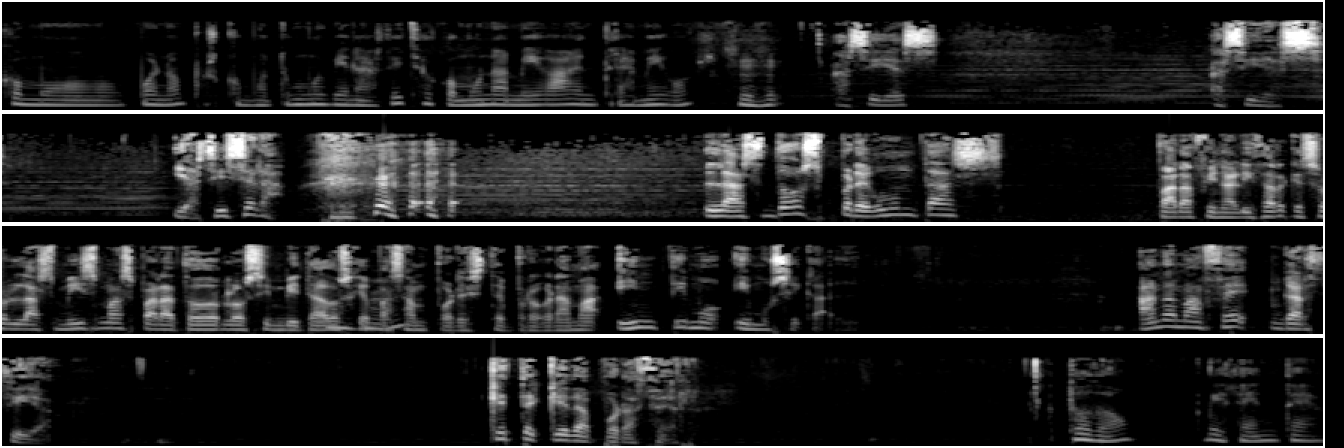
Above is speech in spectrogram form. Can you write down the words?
como, bueno, pues como tú muy bien has dicho, como una amiga entre amigos. Así es. Así es. Y así será. Las dos preguntas para finalizar, que son las mismas para todos los invitados que pasan por este programa íntimo y musical. Ana Mafé García, ¿qué te queda por hacer? Todo, Vicente.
